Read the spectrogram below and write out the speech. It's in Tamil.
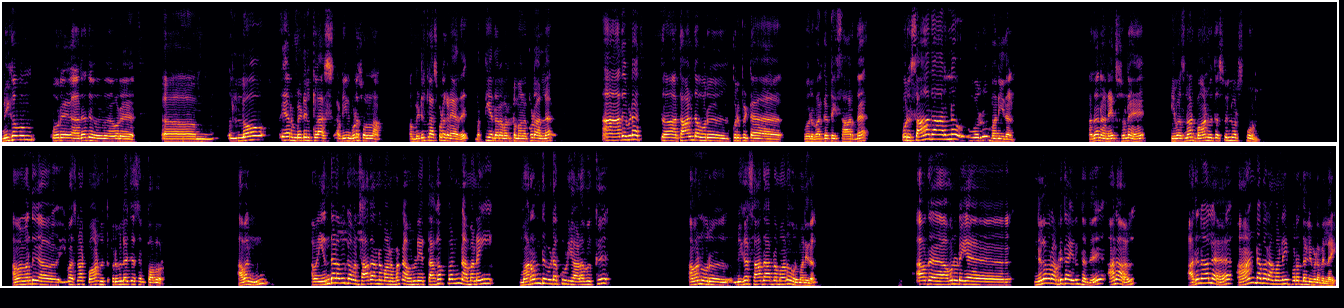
மிகவும் ஒரு அதாவது ஒரு லோயர் மிடில் கிளாஸ் அப்படின்னு கூட சொல்லலாம். மிடில் கிளாஸ் கூட கிடையாது. மத்திய தர வர்க்கமாக கூட அல்ல. அதை விட தா- தாழ்ந்த ஒரு குறிப்பிட்ட ஒரு வர்க்கத்தை சார்ந்த ஒரு சாதாரண ஒரு மனிதன். அதான் நான் நேற்று சொன்னேன். He was not born with a silver spoon அவன் வந்து he was not born with privileges and power அவன் அவன் எந்த அளவுக்கு அவன் சாதாரணமானவன் அவனுடைய தகப்பன் அவனை மறந்து விடக்கூடிய அளவுக்கு அவன் ஒரு மிக சாதாரணமான ஒரு மனிதன். அத அவனுடைய நிலவரம் அப்படித்தான் இருந்தது. ஆனால் அதனால ஆண்டவர் அவனை புறந்தள்ளி விடவில்லை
